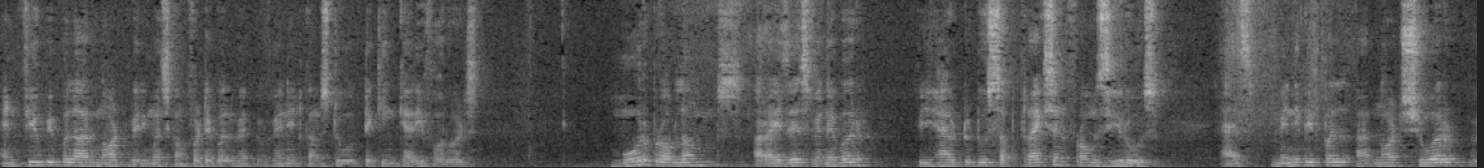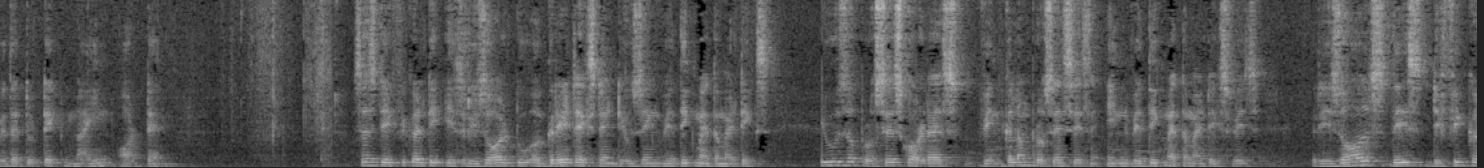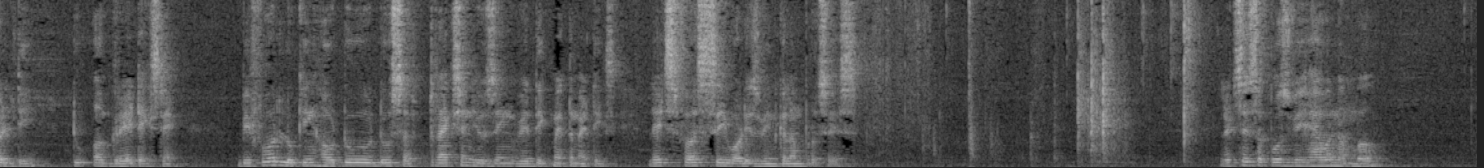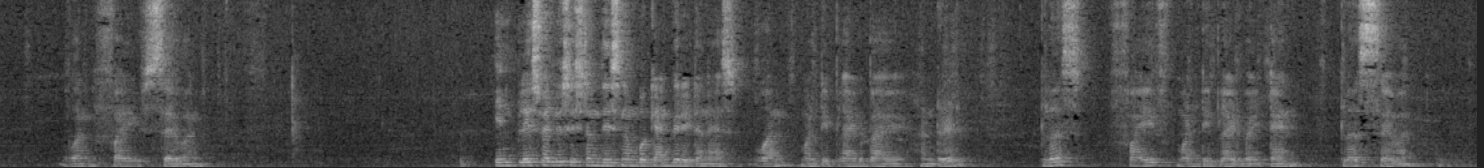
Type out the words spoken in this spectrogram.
and few people are not very much comfortable when, when it comes to taking carry forwards more problems arises whenever we have to do subtraction from zeros as many people are not sure whether to take 9 or 10. Such difficulty is resolved to a great extent using Vedic mathematics. Use a process called as Vinculum processes in Vedic mathematics which resolves this difficulty to a great extent. Before looking how to do subtraction using Vedic mathematics, let's first see what is Vinculum process. Let's say suppose we have a number 157 in place value system this number can be written as 1 multiplied by 100 plus 5 multiplied by 10 plus 7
